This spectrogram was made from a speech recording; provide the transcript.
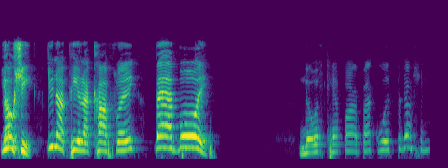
Yoshi, do not pee that cop's leg. Bad boy. Noah's Campfire Backwoods Production.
